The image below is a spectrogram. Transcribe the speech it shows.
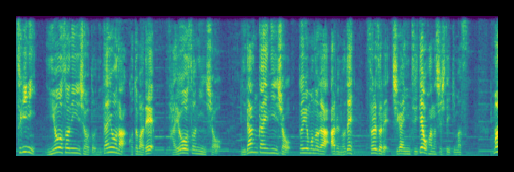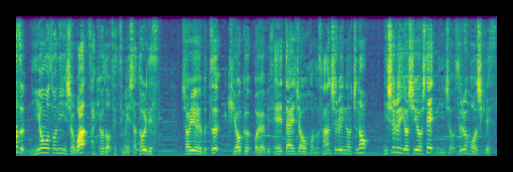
う。次に2要素認証と似たような言葉で多要素認証2段階認証というものがあるのでそれぞれ違いについてお話ししていきます。まず2要素認証は先ほど説明した通りです。所有物記憶及び生体情報の3種類のうちの2種類を使用して認証する方式です。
